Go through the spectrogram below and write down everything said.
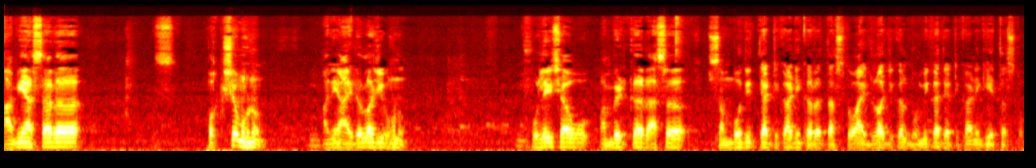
आम्ही असणार पक्ष म्हणून आणि आयडिओलॉजी म्हणून फुले शाहू आंबेडकर असं संबोधित त्या ठिकाणी करत असतो आयडिओलॉजिकल भूमिका त्या ठिकाणी घेत असतो.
